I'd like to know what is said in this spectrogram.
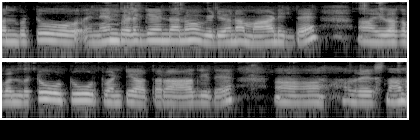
ಬಂದ್ಬಿಟ್ಟು ಇನ್ನೇನು ಬೆಳಗ್ಗೆಯಿಂದನೂ ವಿಡಿಯೋನ ಮಾಡಿದ್ದೆ. ಇವಾಗ ಬಂದ್ಬಿಟ್ಟು ಟೂ ಟ್ವೆಂಟಿ ಆ ಥರ ಆಗಿದೆ. ಅಂದರೆ ಸ್ನಾನ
